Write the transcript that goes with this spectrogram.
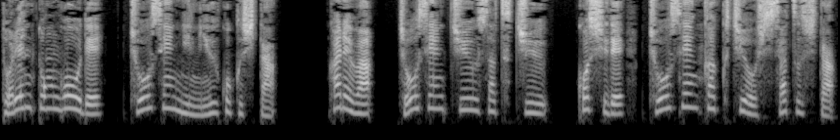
トレントン号で朝鮮に入国した。彼は、朝鮮中殺中、古市で朝鮮各地を視察した。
